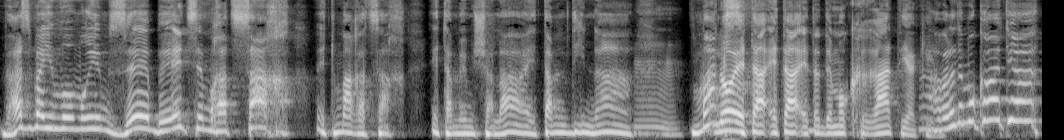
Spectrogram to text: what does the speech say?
ואז באים ואומרים, זה בעצם רצח, את מה רצח? את הממשלה, את המדינה. מקס... לא, את, ה, את, ה, את הדמוקרטיה, כאילו. אבל הדמוקרטיה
